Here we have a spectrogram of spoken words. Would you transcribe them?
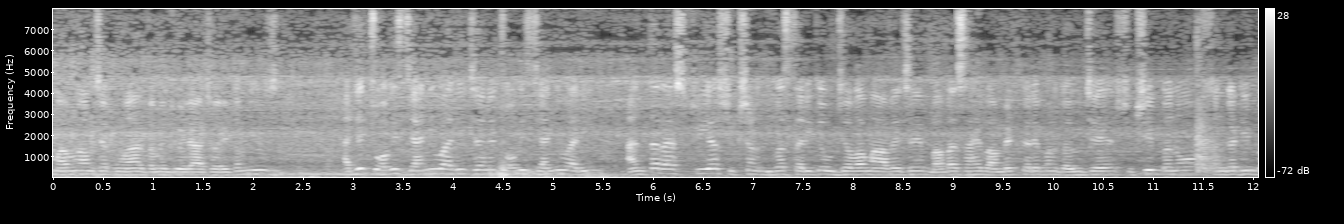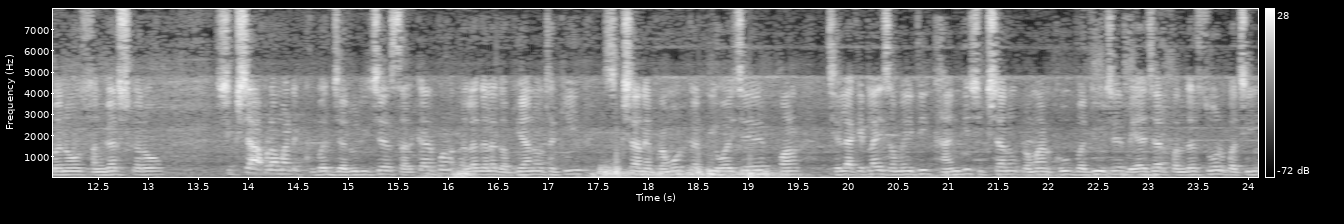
મારું નામ છે કુણાલ, તમે જોઈ રહ્યા છો રીતમ ન્યૂઝ. આજે ચોવીસ જાન્યુઆરી છે અને ચોવીસ જાન્યુઆરી આંતરરાષ્ટ્રીય શિક્ષણ દિવસ તરીકે ઉજવવામાં આવે છે. બાબા સાહેબ આંબેડકરે પણ કહ્યું છે, શિક્ષિત બનો, સંગઠિત બનો, સંઘર્ષ કરો. શિક્ષા આપણા માટે ખૂબ જ જરૂરી છે. સરકાર પણ અલગ અલગ અભિયાનો થકી શિક્ષાને પ્રમોટ કરતી હોય છે. પણ છેલ્લા કેટલાય સમયથી ખાનગી શિક્ષાનું પ્રમાણ ખૂબ વધ્યું છે. બે હજાર પંદર સોળ પછી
